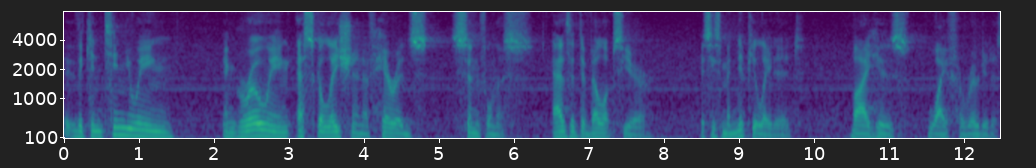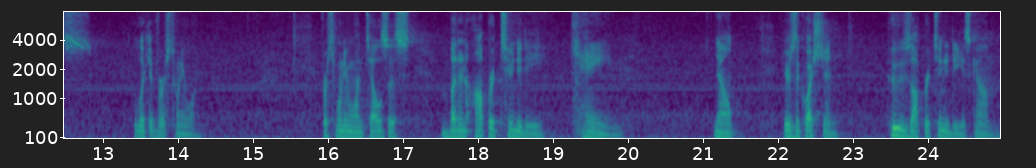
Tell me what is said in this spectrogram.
the continuing and growing escalation of Herod's sinfulness as it develops here, as he's manipulated by his wife Herodias. Look at verse 21. Verse 21 tells us, But an opportunity came. Now, here's the question Whose opportunity has come?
